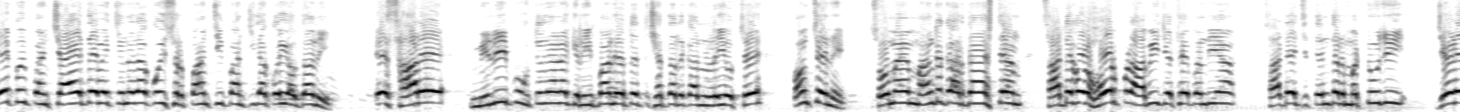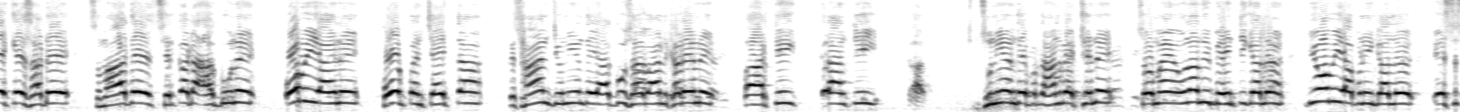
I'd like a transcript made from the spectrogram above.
ਇਹ ਕੋਈ ਪੰਚਾਇਤ ਦੇ ਵਿੱਚ ਇਹਨਾਂ ਦਾ ਕੋਈ ਸਰਪੰਚੀ ਪੰਚੀ ਦਾ ਕੋਈ ਅਹੁਦਾ ਨਹੀਂ। ਇਹ ਸਾਰੇ ਮਿਲੀ ਭੁਗਤ ਦੇ ਨਾਲ ਗਰੀਬਾਂ ਦੇ ਉੱਤੇ ਤਸ਼ੱਦਦ ਕਰਨ ਲਈ ਉੱਥੇ ਪਹੁੰਚੇ ਨੇ। ਸੋ ਮੈਂ ਮੰਗ ਕਰਦਾ ਇਸ ਟਾਈਮ ਸਾਡੇ ਕੋਲ ਹੋਰ ਭਰਾ ਵੀ ਜਥੇਬੰਦੀਆਂ ਸਾਡੇ ਜਤਿੰਦਰ ਮੱਟੂ ਜੀ ਜਿਹੜੇ ਕਿ ਸਾਡੇ ਸਮਾਜ ਦੇ ਸਿਰਕੱਢ ਆਗੂ ਨੇ ਉਹ ਵੀ ਆਏ ਨੇ ਹੋਰ ਪੰਚਾਇਤਾਂ ਕਿਸਾਨ ਯੂਨੀਅਨ ਦੇ ਆਗੂ ਸਾਹਿਬਾਨ ਖੜੇ ਨੇ ਭਾਰਤੀ ਕ੍ਰਾਂਤੀ ਯੂਨੀਅਨ ਦੇ ਪ੍ਰਧਾਨ ਬੈਠੇ ਨੇ। ਸੋ ਮੈਂ ਉਹਨਾਂ ਨੂੰ ਵੀ ਬੇਨਤੀ ਕਰਦਾ ਵੀ ਉਹ ਵੀ ਆਪਣੀ ਗੱਲ ਇਸ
